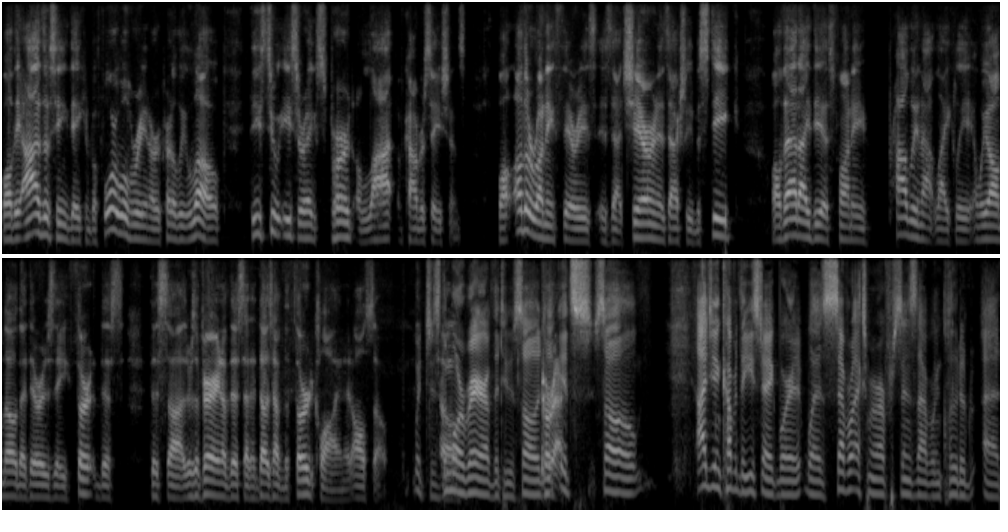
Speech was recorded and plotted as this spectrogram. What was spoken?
While the odds of seeing Daken before Wolverine are incredibly low, these two Easter eggs spurred a lot of conversations. While other running theories is that Sharon is actually Mystique. While that idea is funny, probably not likely. And we all know that there is a third this this uh there's a variant of this that it does have the third claw in it also. which is So- the more rare of the two. So Correct. it's so IGN covered the Easter egg where it was several X Men references that were included. Uh,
